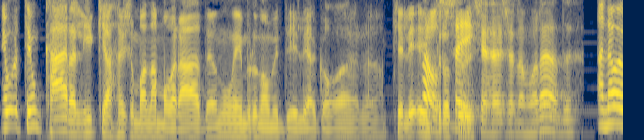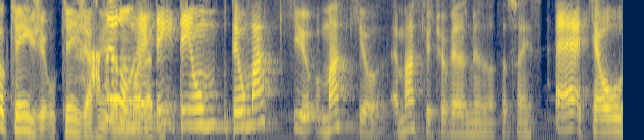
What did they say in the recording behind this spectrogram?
Eu, tem um cara ali que arranja uma namorada, eu não lembro o nome dele agora. Que ele Não, sei que arranja namorada. Ah, não, é o Kenji. O Kenji arranja a Não, namorada. é, tem, tem um, tem um Makio, Makio, é Makio, deixa eu ver as minhas anotações. É, que é o,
